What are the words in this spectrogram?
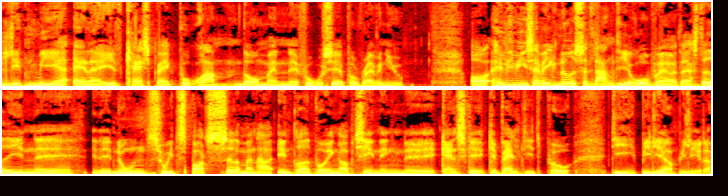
lidt mere eller et cashback-program, når man øh, fokuserer på revenue. Og heldigvis er vi ikke nået så langt i Europa, og der er stadig en, øh, nogle sweet spots, selvom man har ændret pointoptjeningen øh, ganske gevaldigt på de billigere billetter.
